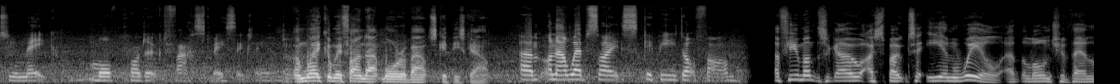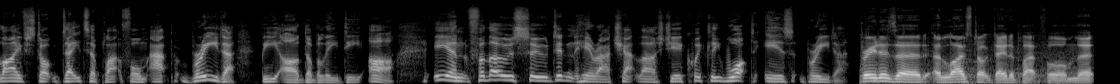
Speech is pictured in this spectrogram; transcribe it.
to make more product fast, basically. And where can we find out more about Skippy Scout? Um, on our website, skippy.farm. A few months ago, I spoke to Ian Wheal at the launch of their livestock data platform app Breedr, B R E E D R. Ian, for those who didn't hear our chat last year, quickly, what is Breedr? Breedr is a, a livestock data platform that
